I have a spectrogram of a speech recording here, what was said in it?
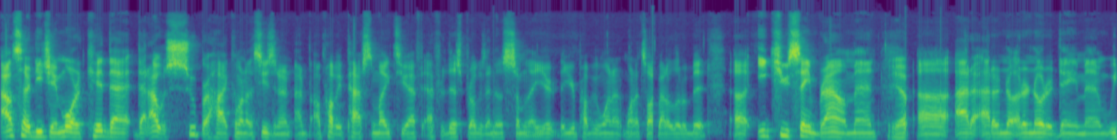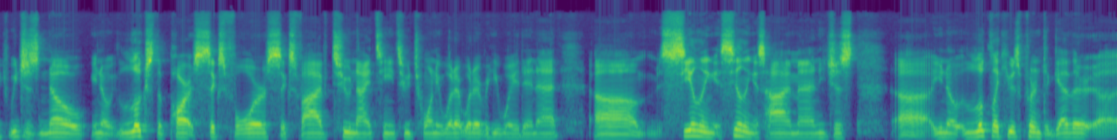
outside of DJ Moore, a kid that, that I was super high coming out of the season, and I'll probably pass the mic to you after, after this, bro, because I know someone that you're that you probably want to want to talk about a little bit. Uh, EQ St. Brown, man. Yep. Uh, out of, out of out of Notre Dame, man. We we just know, you know, looks the part, 6'4", 6'5", 219, 220, whatever whatever he weighed in at. Um, ceiling ceiling is high, man. He just uh, you know, looked like he was putting together. Uh,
